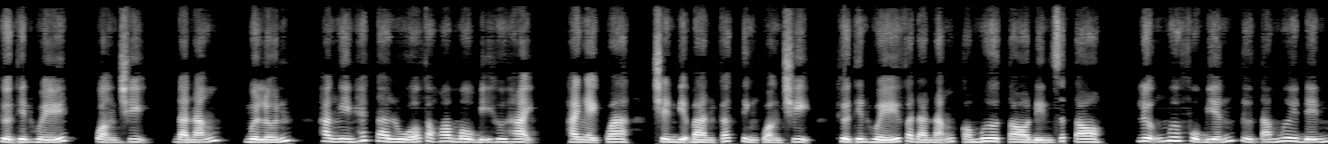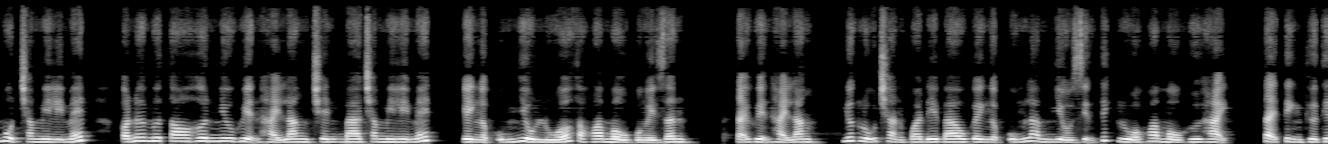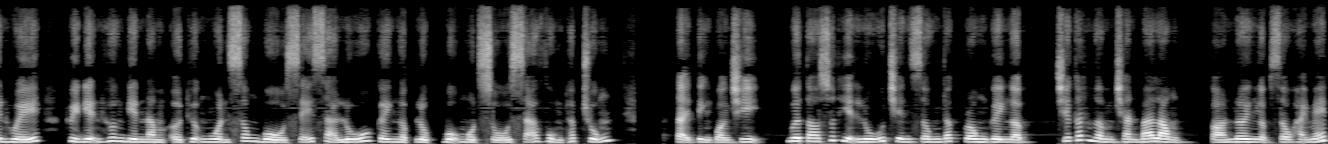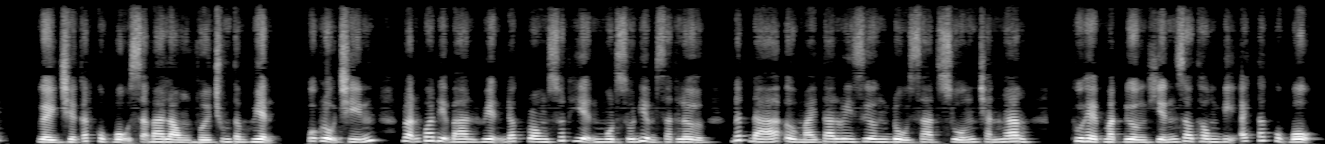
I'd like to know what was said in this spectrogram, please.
Thừa Thiên Huế, Quảng Trị, Đà Nẵng, mưa lớn, hàng nghìn hecta lúa và hoa màu bị hư hại. Hai ngày qua, trên địa bàn các tỉnh Quảng Trị, Thừa Thiên Huế và Đà Nẵng có mưa to đến rất to. Lượng mưa phổ biến từ 80 đến 100 mm, có nơi mưa to hơn như huyện Hải Lăng trên 300 mm, gây ngập úng nhiều lúa và hoa màu của người dân. Tại huyện Hải Lăng, nước lũ tràn qua đê bao gây ngập úng làm nhiều diện tích lúa hoa màu hư hại. Tại tỉnh Thừa Thiên Huế, thủy điện Hương Điền nằm ở thượng nguồn sông Bồ sẽ xả lũ gây ngập lục bộ một số xã vùng thấp trũng. Tại tỉnh Quảng Trị, mưa to xuất hiện lũ trên sông Đắk Rông gây ngập, chia cắt ngầm tràn Ba Lòng, có nơi ngập sâu 2 mét, gây chia cắt cục bộ xã Ba Lòng với trung tâm huyện. Quốc lộ 9, đoạn qua địa bàn huyện Đắk Rông xuất hiện một số điểm sạt lở, đất đá ở mái ta luy dương đổ sạt xuống chắn ngang, thu hẹp mặt đường khiến giao thông bị ách tắc cục bộ.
